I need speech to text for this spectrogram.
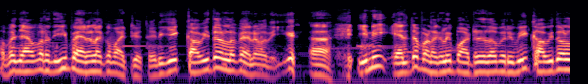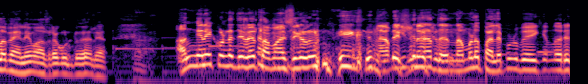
അപ്പൊ ഞാൻ പറഞ്ഞു ഈ പേനകളൊക്കെ മാറ്റി വെച്ചു. എനിക്ക് ഈ കവിത ഉള്ള പേന മതി. ഇനി എന്റെ പടങ്ങളിൽ പാട്ട് എഴുതാൻ വരും. ഈ കവിത ഉള്ള പേന മാത്രം കൊണ്ടുവരാൻ അങ്ങനെയൊക്കെയുള്ള ചില തമാശകളുണ്ട് ഇതിനകത്ത് നമ്മൾ പലപ്പോഴും ഉപയോഗിക്കുന്ന ഒരു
